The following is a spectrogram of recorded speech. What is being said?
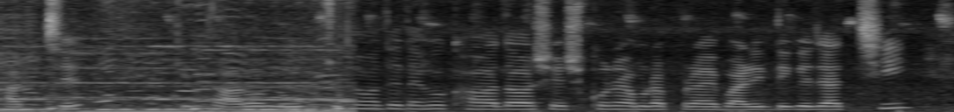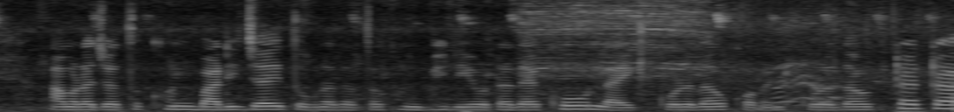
খাচ্ছে। কিন্তু আরও লোকজন আমাদের দেখো খাওয়া দাওয়া শেষ করে আমরা প্রায় বাড়ির দিকে যাচ্ছি। আমরা যতক্ষণ বাড়ি যাই, তোমরা ততক্ষণ ভিডিওটা দেখো লাইক করে দাও কমেন্ট করে দাও। টাটা,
